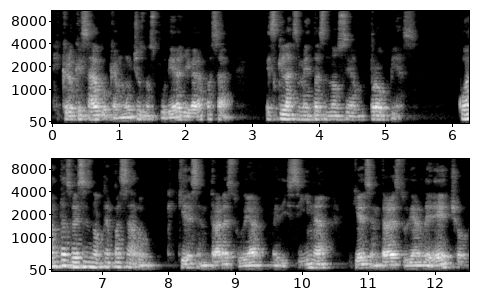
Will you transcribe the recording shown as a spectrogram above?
que creo que es algo que a muchos nos pudiera llegar a pasar, es que las metas no sean propias. ¿Cuántas veces no te ha pasado que quieres entrar a estudiar medicina, que quieres entrar a estudiar derecho,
